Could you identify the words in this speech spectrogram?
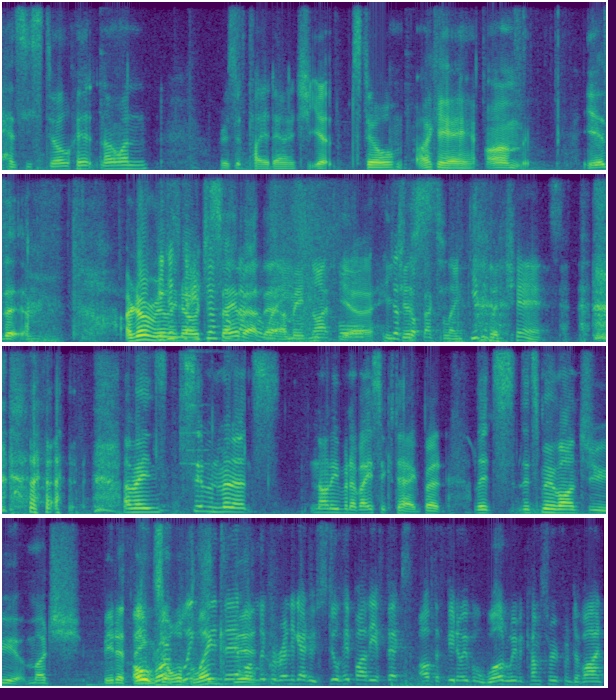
Has he still hit no one? Or is it player damage? Yeah, still. Okay, um, yeah, that, I don't really just, know what to say about to that. I mean, Nightfall, yeah, he, he just, just. got back to lane. Give him a chance. I mean, seven minutes, not even a basic tag. But let's let's move on to much better Oh, things. Rogue or blinks in there there. on Liquid Renegade, who's still hit by the effects of the Phoenix Weaver. World Weaver comes through from Divine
